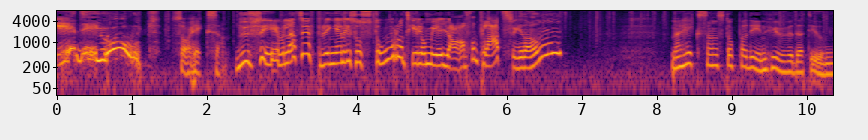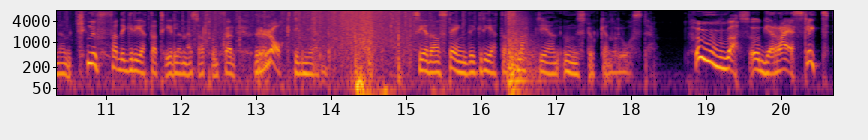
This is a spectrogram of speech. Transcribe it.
Idiot! sa häxan. Du ser väl att öppningen är så stor och till och med jag får plats i den. När häxan stoppade in huvudet i ugnen knuffade Greta till henne så att hon föll rakt in i elden. Sedan stängde Greta snabbt igen ugnsluckan och låste. Hua, så alltså, gräsligt!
